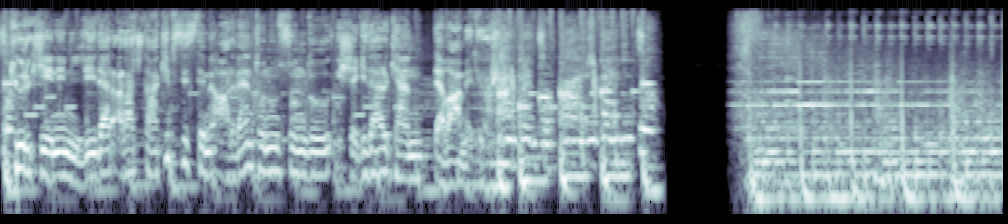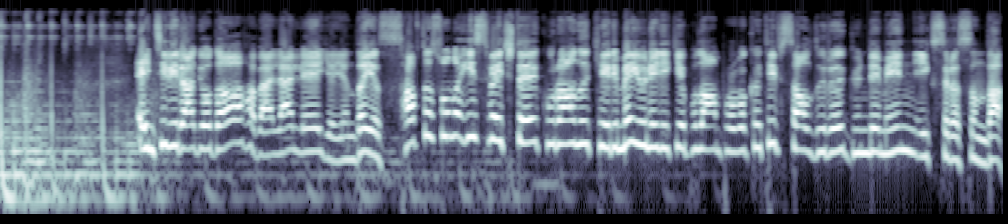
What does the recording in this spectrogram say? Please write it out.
Türkiye'nin lider araç takip sistemi Arvento'nun sunduğu işe giderken devam ediyor. NTV Radyo'da haberlerle yayındayız. Hafta sonu İsveç'te Kur'an-ı Kerim'e yönelik yapılan provokatif saldırı gündemin ilk sırasında.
